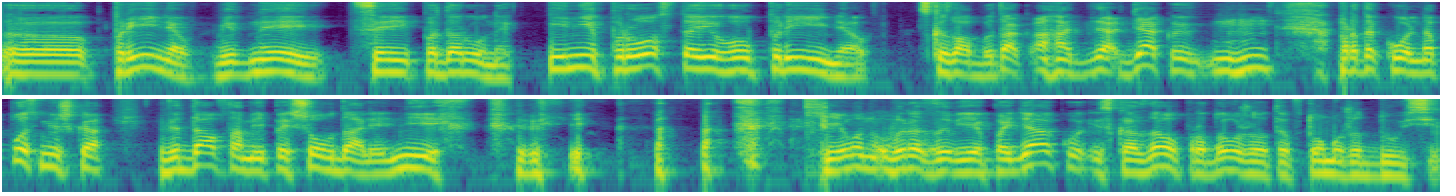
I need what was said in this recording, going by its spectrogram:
е, прийняв від неї цей подарунок. І не просто його прийняв. Сказав би так, ага, дя- дякую, угу, протокольна посмішка, віддав там і пішов далі. Ні. І він виразив їй подяку і сказав продовжувати в тому ж дусі.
